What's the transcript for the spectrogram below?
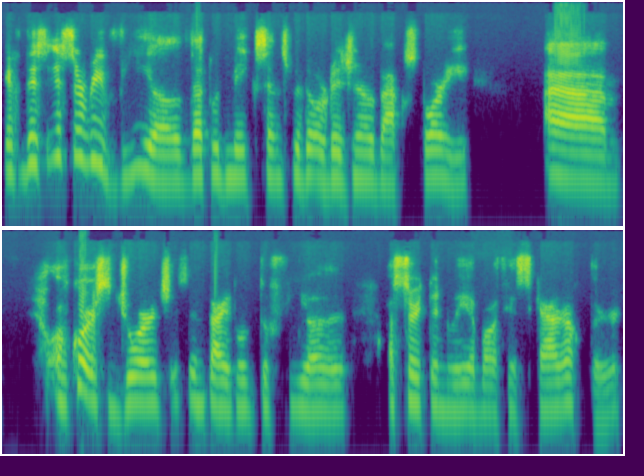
If this is a reveal that would make sense with the original backstory, um, of course, George is entitled to feel a certain way about his character,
